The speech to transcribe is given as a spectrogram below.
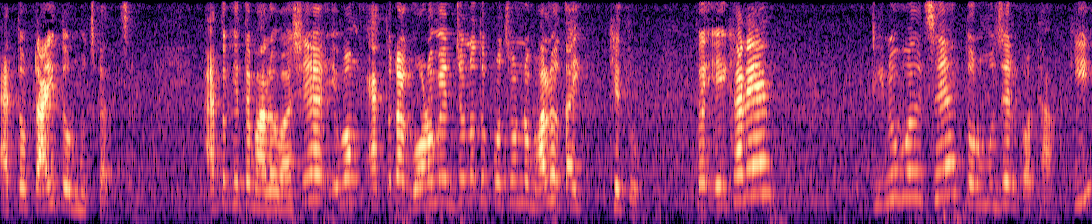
এতটাই তরমুজ খাচ্ছে। এত খেতে ভালোবাসে এবং এতটা গরমের জন্য তো প্রচণ্ড ভালো, তাই খেত। তো এইখানে টিনু বলছে তরমুজের কথা। কি?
